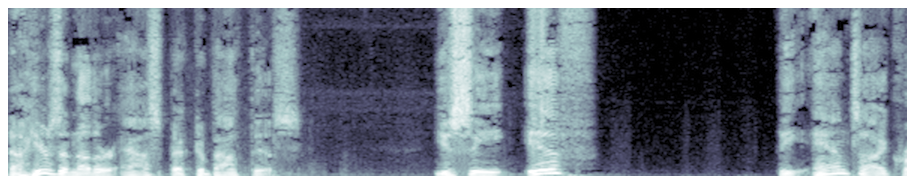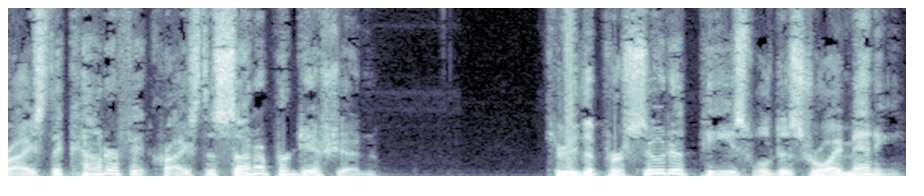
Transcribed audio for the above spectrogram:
Now here's another aspect about this. You see, if the Antichrist, the counterfeit Christ, the son of perdition, through the pursuit of peace will destroy many.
